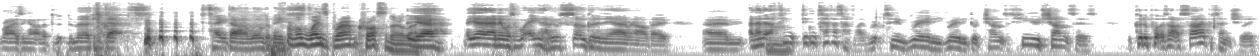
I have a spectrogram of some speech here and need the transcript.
rising out of the, the murky depths to take down a wildebeest. From a Wes Brown cross, no less. Yeah, yeah, and it was you know he was so good in the air, Ronaldo. Um, and then I Hmm. think didn't Tevez have like two really really good chances, huge chances. It could have put us outside potentially.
